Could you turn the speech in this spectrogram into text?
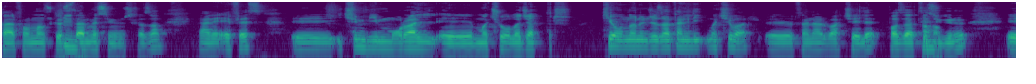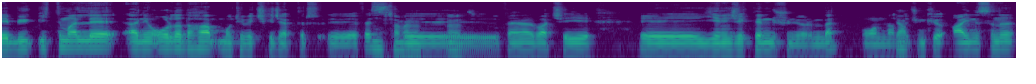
performans göstermesi Unix kazan. Yani Efes e, için bir moral e, maçı olacaktır. Ki ondan önce zaten lig maçı var e, Fenerbahçe ile pazartesi Aha. günü. E, büyük bir ihtimalle hani orada daha motive çıkacaktır e, Efes. E, evet. Fenerbahçe'yi e, yeneceklerini düşünüyorum ben o anlamda. Ya- Çünkü aynısını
